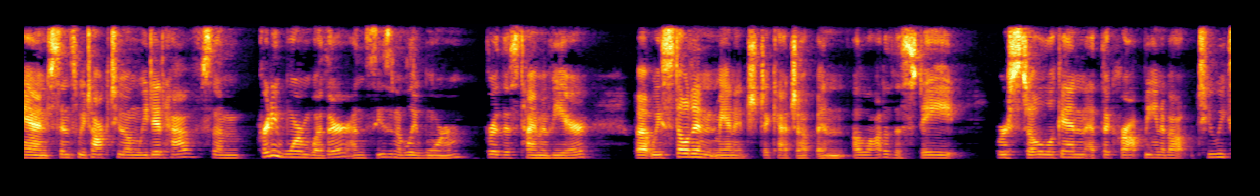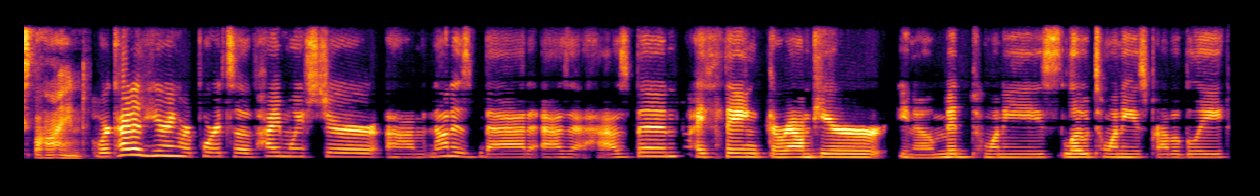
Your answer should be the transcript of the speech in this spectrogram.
And since we talked to him, we did have some pretty warm weather, unseasonably warm for this time of year, but we still didn't manage to catch up. And a lot of the state, we're still looking at the crop being about two weeks behind. We're kind of hearing reports of high moisture, um, not as bad as it has been. I think around here, you know, mid 20s, low 20s probably.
